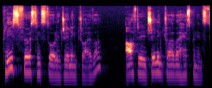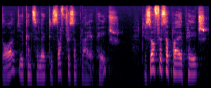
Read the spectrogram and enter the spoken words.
Please first install a J-Link driver. After the J-Link driver has been installed, you can select the software supplier page. The software supplier page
